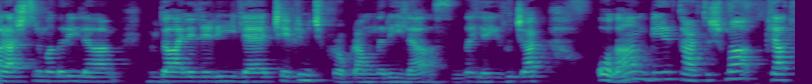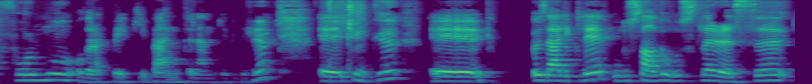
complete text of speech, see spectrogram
araştırmalarıyla, müdahaleleriyle, çevrim içi programlarıyla aslında yayılacak olan bir tartışma platformu olarak belki ben nitelendirebilirim. E, çünkü e, özellikle ulusal ve uluslararası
